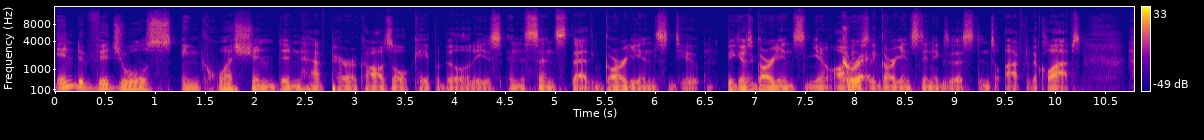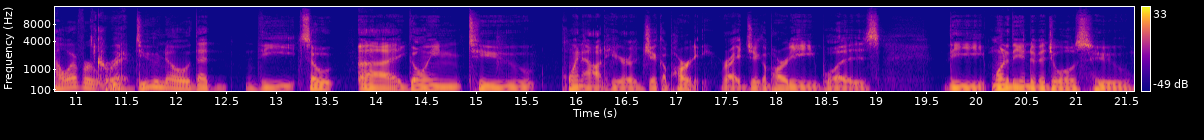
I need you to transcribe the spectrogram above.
individuals in question didn't have paracausal capabilities in the sense that guardians do because guardians you know obviously Correct. guardians didn't exist until after the collapse however Correct. we do know that the so uh going to point out here jacob hardy right jacob hardy was the one of the individuals who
